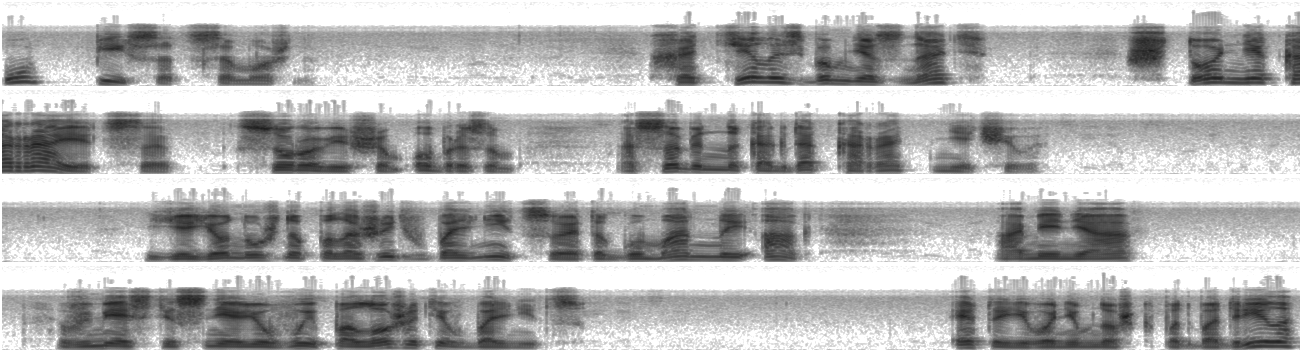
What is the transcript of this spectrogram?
«Уписаться можно». Хотелось бы мне знать, что не карается суровейшим образом, особенно когда карать нечего. Ее нужно положить в больницу, это гуманный акт, а меня вместе с нею вы положите в больницу. Это его немножко подбодрило,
